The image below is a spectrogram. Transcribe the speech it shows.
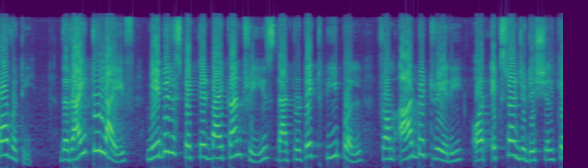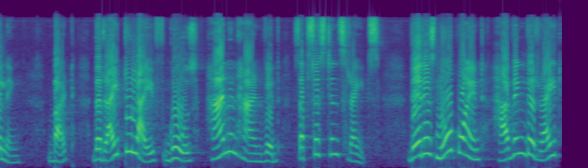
Poverty. The right to life may be respected by countries that protect people from arbitrary or extrajudicial killing, but the right to life goes hand in hand with subsistence rights. There is no point having the right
